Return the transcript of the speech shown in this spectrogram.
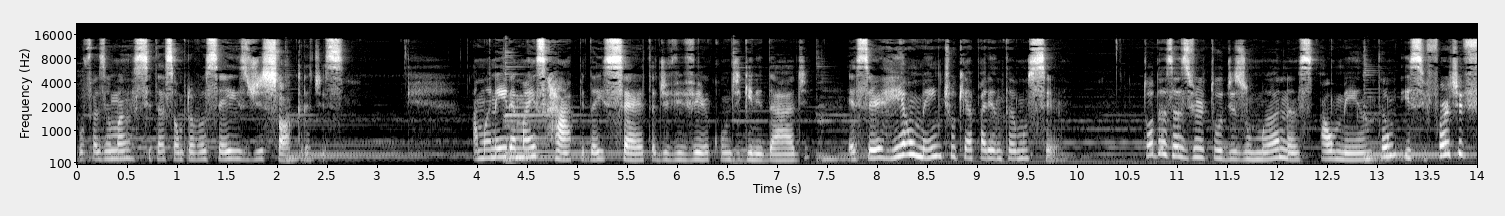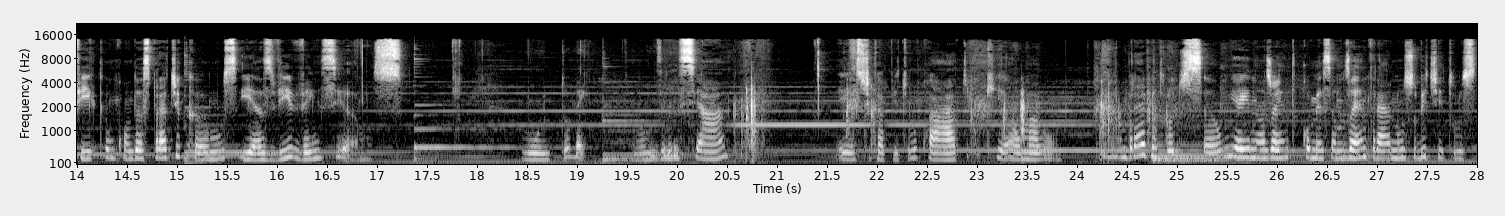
Vou fazer uma citação para vocês de Sócrates. A maneira mais rápida e certa de viver com dignidade é ser realmente o que aparentamos ser. Todas as virtudes humanas aumentam e se fortificam quando as praticamos e as vivenciamos. Muito bem, vamos iniciar este capítulo 4, que é uma, uma breve introdução, e aí nós já começamos a entrar nos subtítulos,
